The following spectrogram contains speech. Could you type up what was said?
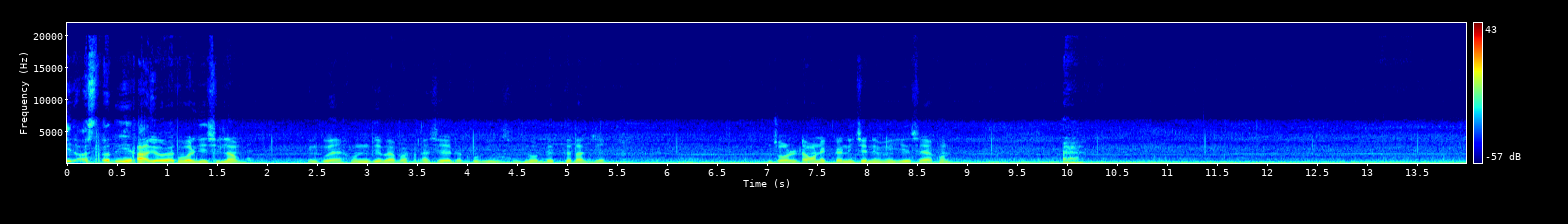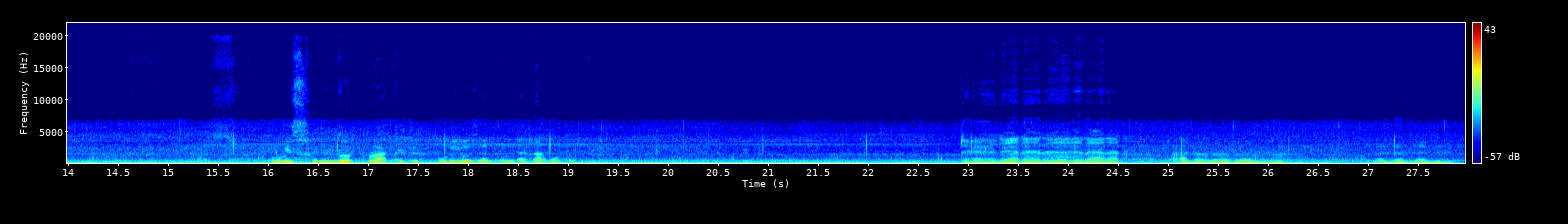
এই রাস্তা দিয়ে আগেও একবার গেছিলাম, কিন্তু এখন যে ব্যাপারটা আছে, এটা খুবই সুন্দর দেখতে লাগছে। জলটা অনেকটা নিচে নেমে গিয়েছে এখন। খুবই সুন্দর প্রাকৃতিক পরিবেশ একদম দেখার মতো।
